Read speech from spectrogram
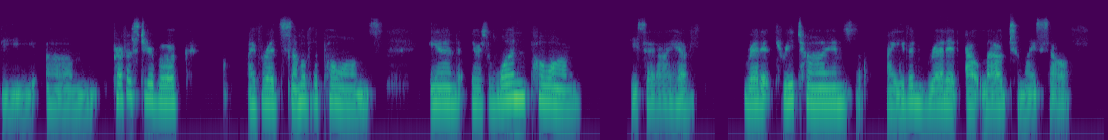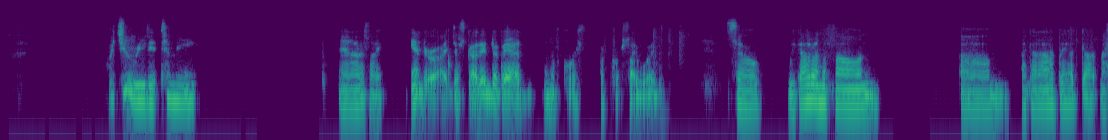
the um, preface to your book. I've read some of the poems, and there's one poem." He said, "I have read it three times. I even read it out loud to myself." would you read it to me? And I was like, Andrew, I just got into bed. And of course, of course I would. So we got on the phone. Um, I got out of bed, got my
